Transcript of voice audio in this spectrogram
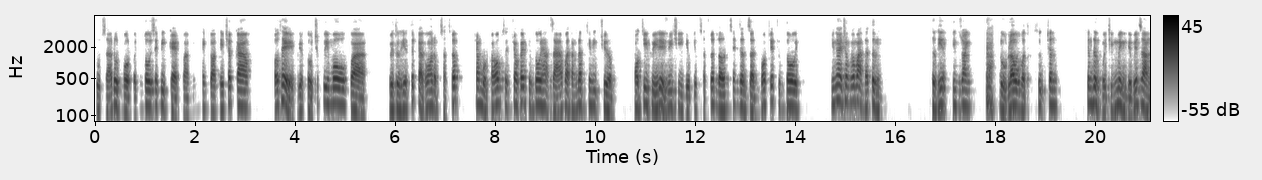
tụt giá đột ngột và chúng tôi sẽ bị kẹt vào những thanh toán thế chấp cao. Có thể việc tổ chức quy mô và việc thực hiện tất cả các hoạt động sản xuất trong một cao ốc sẽ cho phép chúng tôi hạ giá và thắng đậm trên thị trường, hoặc chi phí để duy trì điều kiện sản xuất lớn sẽ dần dần bóp chết chúng tôi. Những ai trong các bạn đã từng thực hiện kinh doanh đủ lâu và thực sự chân chân thực với chính mình để biết rằng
